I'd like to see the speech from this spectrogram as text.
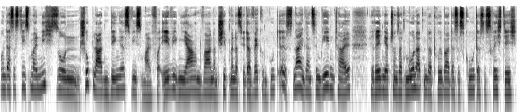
und dass es diesmal nicht so ein Schubladending ist, wie es mal vor ewigen Jahren war, dann schiebt man das wieder weg und gut ist. Nein, ganz im Gegenteil. Wir reden jetzt schon seit Monaten darüber, das ist gut, das ist richtig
